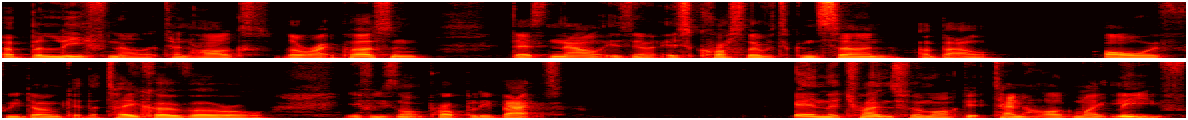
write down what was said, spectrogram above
a belief now that Ten Hag's the right person. There's now is you know is crossed over to concern about oh if we don't get the takeover or if he's not properly backed in the transfer market, Ten Hag might leave,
